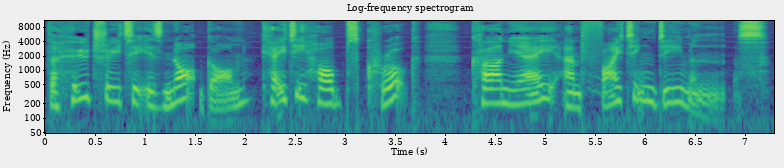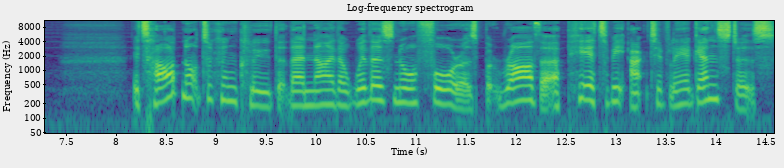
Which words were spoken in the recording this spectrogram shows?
The WHO Treaty is not gone. Katie Hobbs crook. Kanye and fighting demons. It's hard not to conclude that they're neither with us nor for us, but rather appear to be actively against us.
